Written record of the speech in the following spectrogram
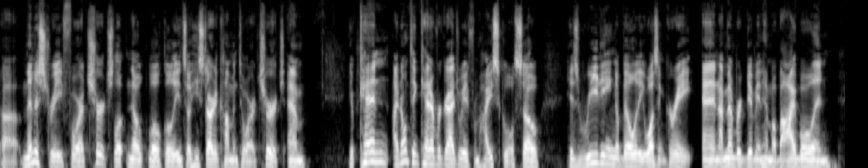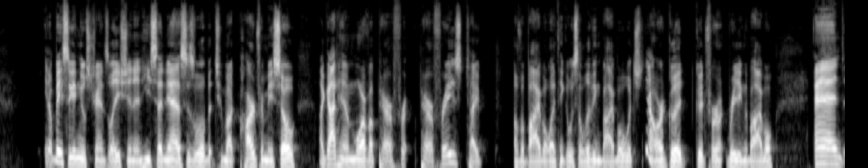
uh, ministry for a church lo- no, locally, and so he started coming to our church. And you know, Ken, I don't think Ken ever graduated from high school, so his reading ability wasn't great. And I remember giving him a Bible and you know basic English translation, and he said, "Yeah, this is a little bit too much hard for me." So I got him more of a paraphr- paraphrase type of a Bible. I think it was the Living Bible, which you know are good, good for reading the Bible. And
